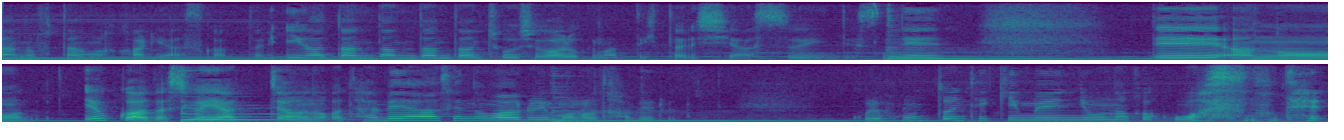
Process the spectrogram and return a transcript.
あの負担がかかりやすかったり胃がだんだんだんだん調子が悪くなってきたりしやすいんですね。であのよく私がやっちゃうのが食べ合わせの悪いものを食べるこれ本当にてきめんにお腹壊すので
